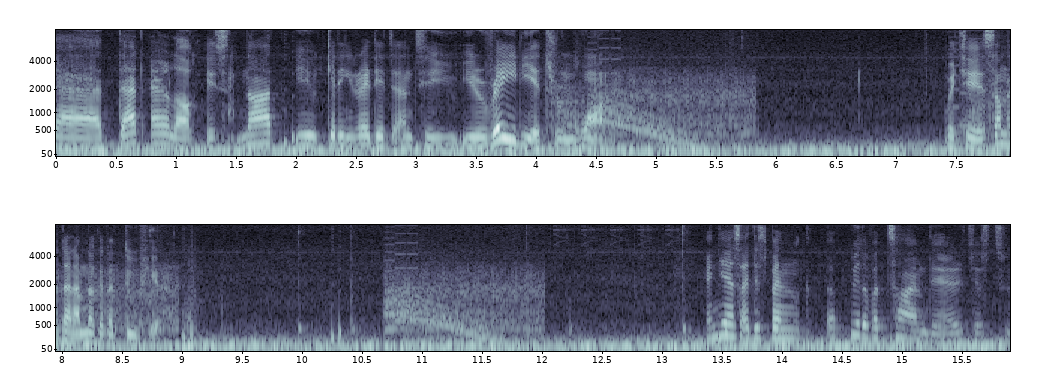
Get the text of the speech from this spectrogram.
That that airlock is not you getting irradiated until you irradiate room one, which is something that I'm not gonna do here. And yes, I did spend a bit of a time there just to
